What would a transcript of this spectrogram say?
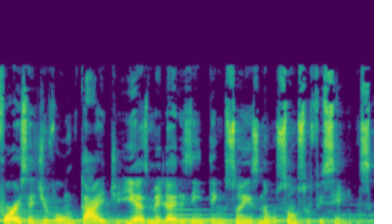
força de vontade e as melhores intenções não são suficientes.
